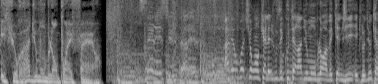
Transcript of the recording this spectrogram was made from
et sur radiomontblanc.fr. C'est les super Allez, en voiture ou en calais, je vous écoutez Radio Mont Blanc avec Angie et Claudio Cap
